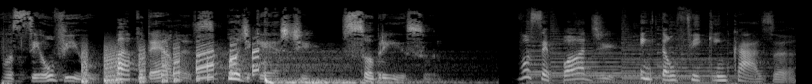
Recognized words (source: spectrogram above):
Você ouviu Papo Delas, podcast sobre isso. Você pode? Então fique em casa.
